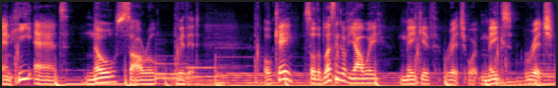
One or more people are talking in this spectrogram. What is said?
and he adds no sorrow with it. Okay, so the blessing of Yahweh maketh rich, or makes rich.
